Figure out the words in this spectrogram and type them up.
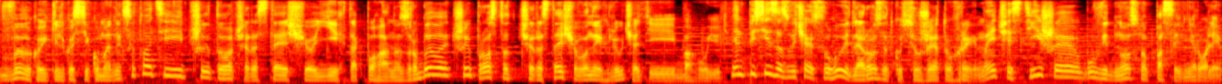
великої кількості кумедних ситуацій, чи то через те, що їх так погано зробили, чи просто через те, що вони глючать і багують. NPC зазвичай слугують для розвитку сюжету гри, найчастіше у відносно пасивній ролі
